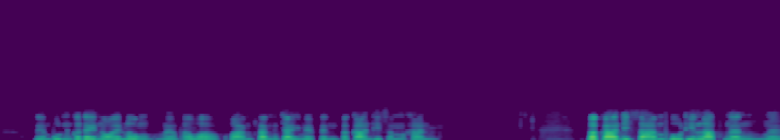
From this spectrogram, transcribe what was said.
ๆ เนี่ยบุญก็ได้น้อยลงนะเพราะว่าความตั้งใจเนี่ยเป็นประการที่สำคัญ ประการที่สามผู้ที่รับนั้นนะ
